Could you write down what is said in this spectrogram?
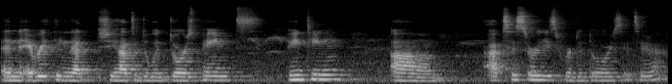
and everything that she had to do with doors, paints, painting, um, accessories for the doors, etc.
